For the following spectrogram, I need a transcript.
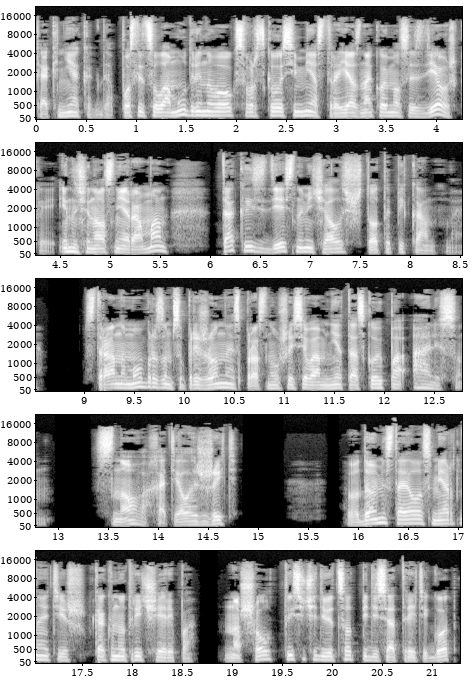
Как некогда, после целомудренного оксфордского семестра я знакомился с девушкой и начинал с ней роман, так и здесь намечалось что-то пикантное. Странным образом сопряженное с проснувшейся во мне тоской по Алисон. Снова хотелось жить. В доме стояла смертная тишь, как внутри черепа. Но шел 1953 год,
